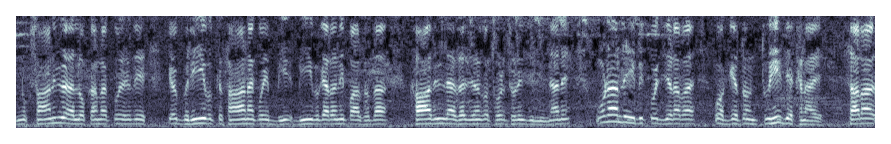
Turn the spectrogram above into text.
ਨੁਕਸਾਨ ਵੀ ਹੋਇਆ ਲੋਕਾਂ ਦਾ, ਕੋਈ ਦੇ ਕਿ ਗਰੀਬ ਕਿਸਾਨ ਹੈ ਕੋਈ ਬੀ ਬੀ ਵਗੈਰਾ ਨਹੀਂ ਪਾ ਸਕਦਾ, ਖਾਦ ਨਹੀਂ ਲੈ ਸਕਦਾ, ਜਿਹਨਾਂ ਕੋਲ ਥੋੜੀ ਥੋੜੀ ਜ਼ਮੀਨਾਂ ਨੇ। ਉਹਨਾਂ ਲਈ ਵੀ ਕੁਝ ਜਿਹੜਾ ਵਾ, ਉਹ ਅੱਗੇ ਤੋਂ ਤੁਸੀਂ ਦੇਖਣਾ ਹੈ। ਸਾਰਾ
